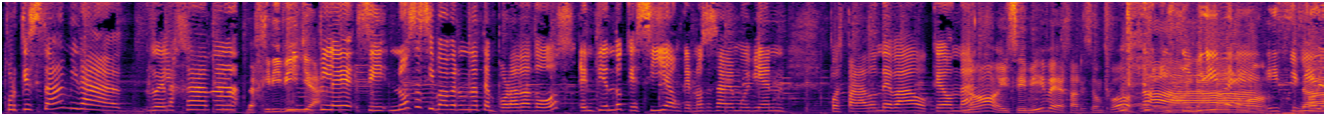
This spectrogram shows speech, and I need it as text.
porque está, mira, relajada. La jiribilla. Simple. Sí, no sé si va a haber una temporada 2. Entiendo que sí, aunque no se sabe muy bien pues para dónde va o qué onda. No, y si vive Harrison Ford. Ah, y si vive. Ya, Oye,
